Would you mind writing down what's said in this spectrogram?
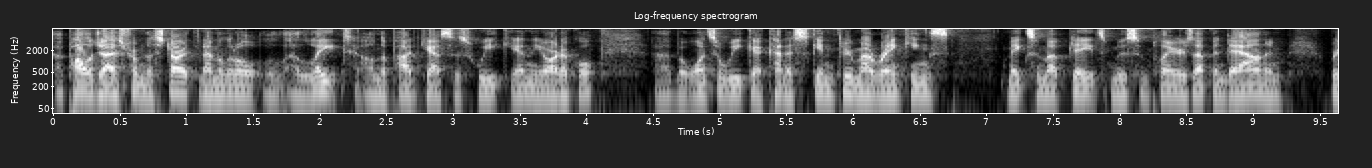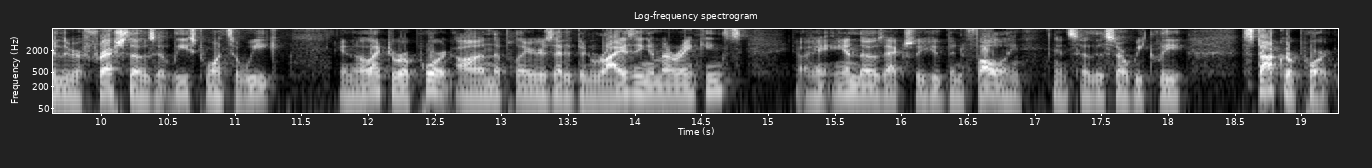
apologize from the start that I'm a little uh, late on the podcast this week and the article, uh, but once a week I kind of skim through my rankings make some updates, move some players up and down, and really refresh those at least once a week. And I like to report on the players that have been rising in my rankings uh, and those actually who've been falling. And so this is our weekly stock report.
